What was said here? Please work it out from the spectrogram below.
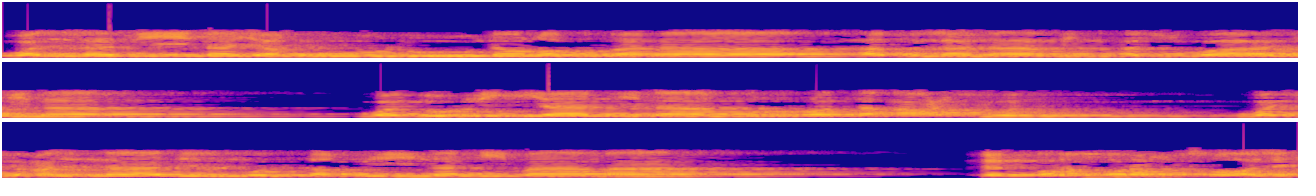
والذين يقولون ربنا هب لنا من أزواجنا وذرياتنا قرة أعين واجعلنا للمتقين إماما dan orang-orang soleh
